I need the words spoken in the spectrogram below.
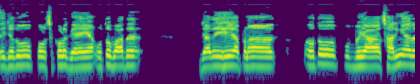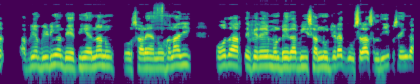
ਤੇ ਜਦੋਂ ਪੁਲਿਸ ਕੋਲ ਗਏ ਆ, ਉਹ ਤੋਂ ਬਾਅਦ ਜਦ ਇਹ ਆਪਣਾ, ਉਹ ਤੋਂ ਬਿਆ ਸਾਰੀਆਂ ਆਪਣੀਆਂ ਵੀਡੀਓ ਦੇਤੀਆਂ ਇਹਨਾਂ ਨੂੰ, ਪੁਲਿਸ ਵਾਲਿਆਂ ਨੂੰ, ਹਨਾ ਜੀ? ਉਹ ਆਧਾਰ ਤੇ ਫਿਰ ਇਹ ਮੁੰਡੇ ਦਾ ਵੀ ਸਾਨੂੰ ਜਿਹੜਾ ਦੂਸਰਾ ਸੰਦੀਪ ਸਿੰਘ ਆ,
